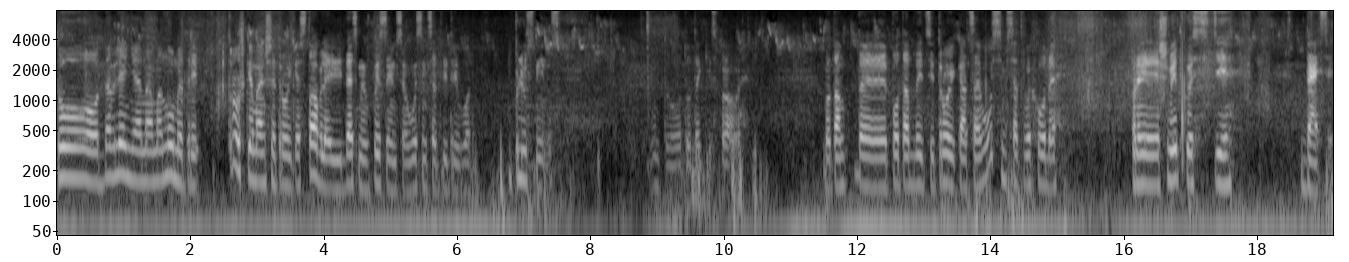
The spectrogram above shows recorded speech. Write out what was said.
То давлення на манометрі трошки менше тройки ставлю і десь ми вписуємося в 80 літрів води. Плюс-мінус. То, то такі справи. Бо там по таблиці тройка це 80 виходить. При швидкості 10.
